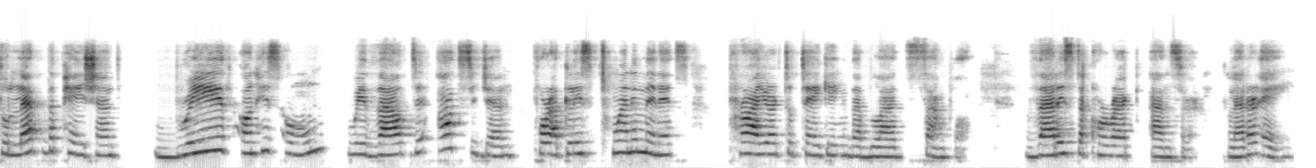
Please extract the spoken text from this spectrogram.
to let the patient breathe on his own without the oxygen for at least 20 minutes prior to taking the blood sample. That is the correct answer. Letter A.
